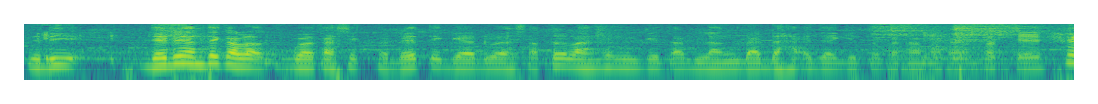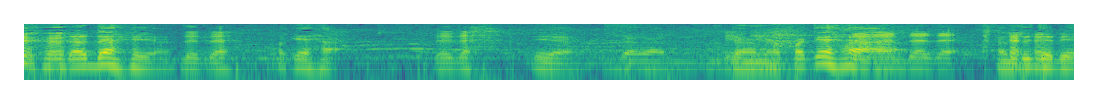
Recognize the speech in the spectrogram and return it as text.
jadi jadi nanti kalau gua kasih kode 3 2 1 langsung kita bilang dadah aja gitu pertama-tama Oke. dadah ya. Dadah. pakai H Dadah. iya jangan jangan pakai H Jangan dadah. nanti jadi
